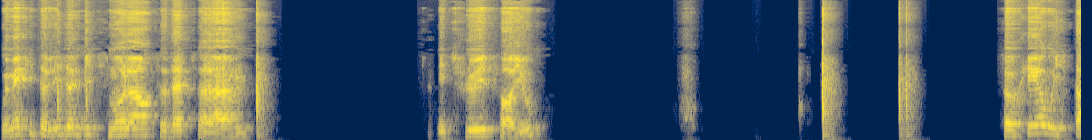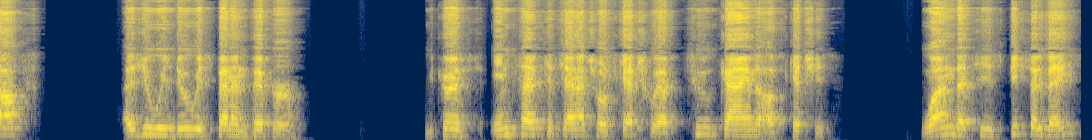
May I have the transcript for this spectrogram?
We make it a little bit smaller so that um, it's fluid for you. So here we start, as you will do with pen and paper, because inside CATIA Natural Sketch we have two kind of sketches. One that is pixel-based,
